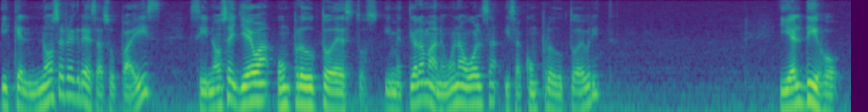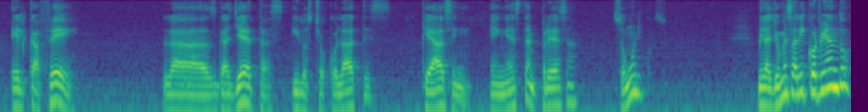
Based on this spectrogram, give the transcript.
y que él no se regresa a su país si no se lleva un producto de estos. Y metió la mano en una bolsa y sacó un producto de Brit. Y él dijo, el café, las galletas y los chocolates que hacen en esta empresa son únicos. Mira, yo me salí corriendo,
